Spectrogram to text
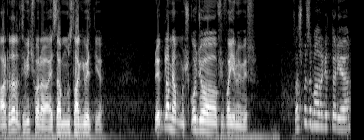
Arkada da Twitch var ha. Hesabımızı takip et diyor. Reklam yapmış koca FIFA 21. Saçma sapan hareketler ya.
